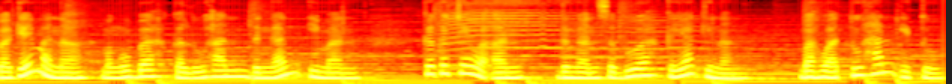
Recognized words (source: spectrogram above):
bagaimana mengubah keluhan dengan iman kekecewaan dengan sebuah keyakinan bahwa Tuhan itu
